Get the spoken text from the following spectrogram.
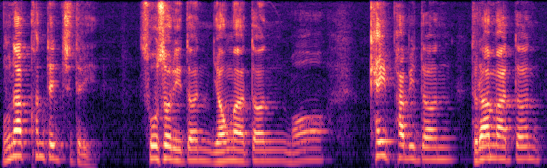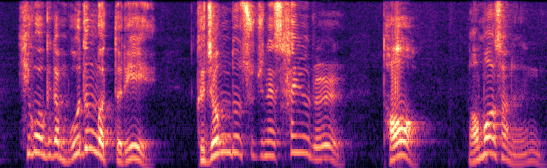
문화 콘텐츠들이 소설이든 영화든 뭐 케이팝이든 드라마든 희곡이든 모든 것들이 그 정도 수준의 사유를 더 넘어서는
